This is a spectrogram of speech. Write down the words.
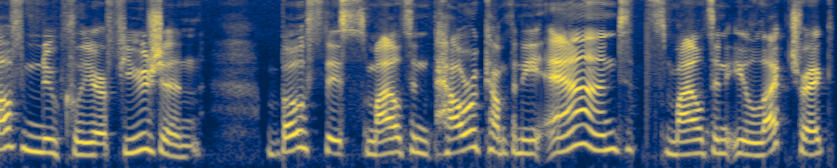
of nuclear fusion. Both the Smileton Power Company and Smileton Electric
